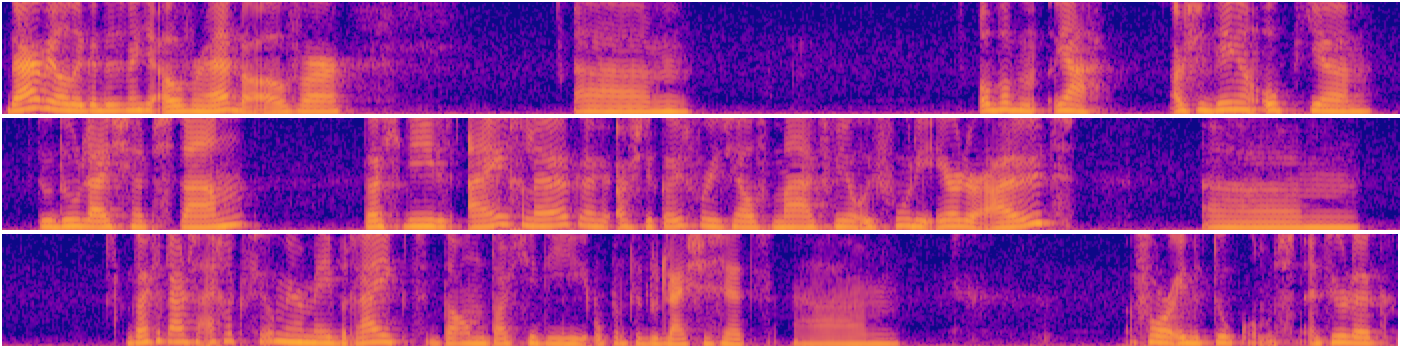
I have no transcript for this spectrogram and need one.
Daar wilde ik het dus met je over hebben. Over. Um, op ja, als je dingen op je to-do-lijstje hebt staan, dat je die dus eigenlijk, als je de keuze voor jezelf maakt, van joh, ik voer die eerder uit. Um, dat je daar dus eigenlijk veel meer mee bereikt dan dat je die op een to-do-lijstje zet ehm, voor in de toekomst. En natuurlijk,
